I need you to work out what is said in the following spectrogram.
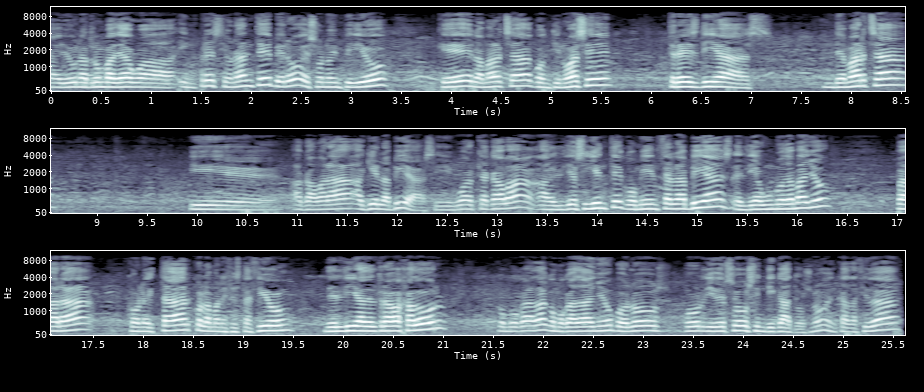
cayó una tromba de agua impresionante, pero eso no impidió que la marcha continuase. Tres días de marcha y eh, acabará aquí en las vías. Igual que acaba, al día siguiente comienzan las vías, el día 1 de mayo, para conectar con la manifestación del Día del Trabajador, convocada como cada año por, los, por diversos sindicatos ¿no? en cada ciudad,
